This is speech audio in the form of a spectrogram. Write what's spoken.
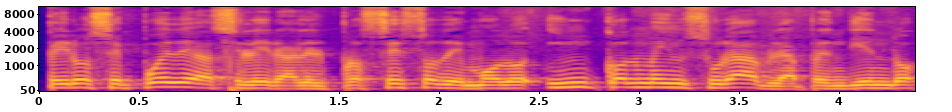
pero se puede acelerar el proceso de modo inconmensurable aprendiendo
